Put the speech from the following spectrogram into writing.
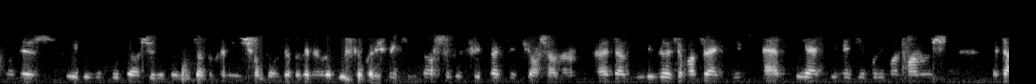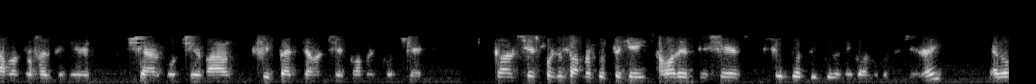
আমাদের যতখানি সম্ভব, যতখানি আমরা বুঝতে পারি দর্শকের ফিডব্যাক দিচ্ছি অসাধারণ। রিলিজ হয়েছে মাত্র একদিন। একদিন যে পরিমাণ মানুষ এটা আমার প্রোফাইল থেকে শেয়ার করছে বা ফিডব্যাক জানাচ্ছে কমেন্ট করছে। কারণ শেষ পর্যন্ত আমরা প্রত্যেকেই আমাদের দেশের সুন্দর দিকগুলো নিয়ে গর্ব করতে চাই এবং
